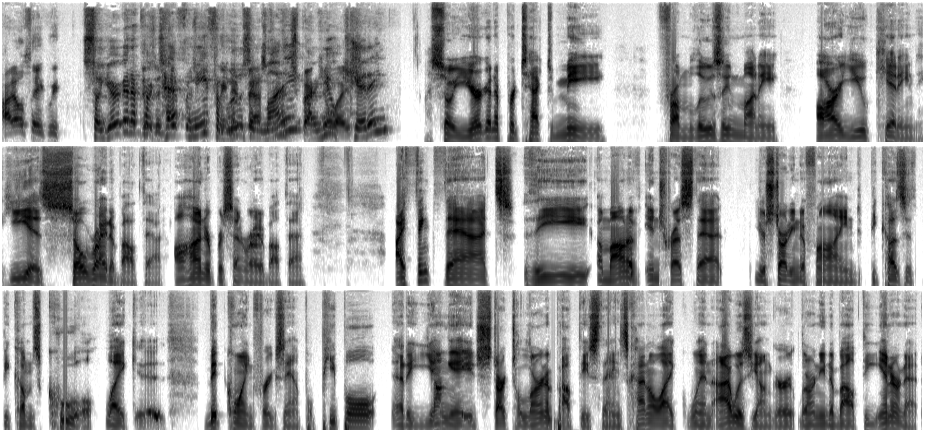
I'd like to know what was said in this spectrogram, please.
I don't think we. So you're going to protect me from losing money? Are you kidding? So you're going to protect me from losing money. Are you kidding? He is so right about that. 100% right about that. I think that the amount of interest that you're starting to find because it becomes cool, like uh, Bitcoin, for example, people at a young age start to learn about these things, kind of like when I was younger, learning about the internet.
